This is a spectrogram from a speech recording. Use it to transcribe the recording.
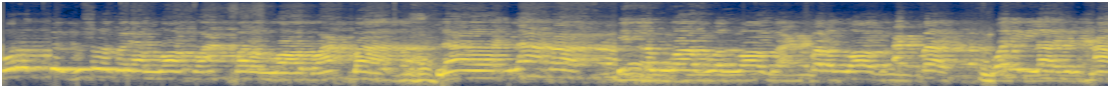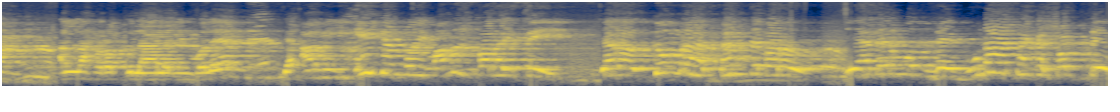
বরত্বের ঘোষণা করে আল্লাহ আকবার আল্লাহ আকবার। আল্লাহু রাব্বুল আলামিন বলেন যে, আমি এই জন্যই মানুষ বানাইছি যেন তোমরা জানতে পারো যে এদের মধ্যে গুনাহ থাকা সত্ত্বেও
